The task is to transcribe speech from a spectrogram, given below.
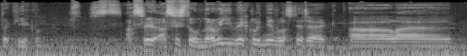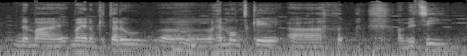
Taky jako... Asi, asi stonerový bych klidně vlastně řekl, ale nemá, má jenom kytaru, Hmm. hmm. hemontky a, a bicí.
